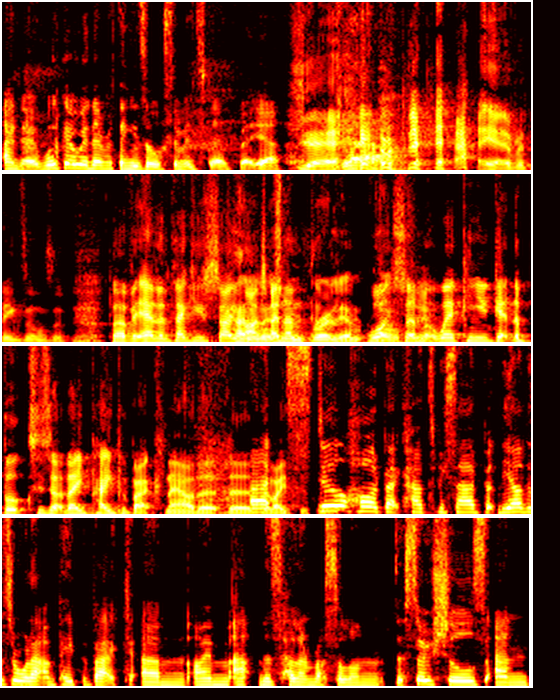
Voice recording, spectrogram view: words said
I know. We'll go with everything is awesome instead. But yeah. Yeah, Yeah. yeah, everything's awesome. Perfect, Helen. Thank you so Helen, much. it's And, been brilliant. What's Thank um, where can you get the books? Is that they paperback now? The the, the Uh, latest. still hardback, How to Be Sad, but the others are all out on paperback. Um, I'm at Ms. Helen Russell on the socials and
